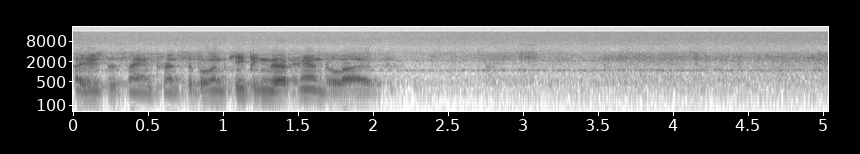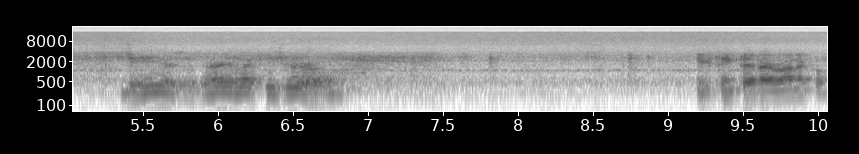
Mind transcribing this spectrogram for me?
I use the same principle in keeping that hand alive. Dee is a very lucky girl. You think that ironical?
